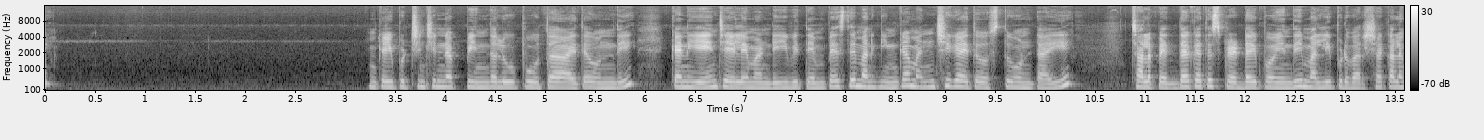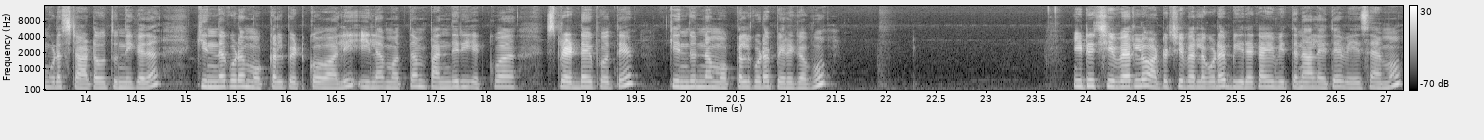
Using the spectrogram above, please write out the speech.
ఇంకా ఇప్పుడు చిన్న చిన్న పిందెలు పూత అయితే ఉంది. కానీ ఏం చేయలేమండి. ఇవి తెంపేస్తే మనకి ఇంకా మంచిగా అయితే వస్తూ ఉంటాయి. చాలా పెద్దగా అయితే స్ప్రెడ్ అయిపోయింది. మళ్ళీ ఇప్పుడు వర్షాకాలం కూడా స్టార్ట్ అవుతుంది కదా. కింద కూడా మొక్కలు పెట్టుకోవాలి. ఇలా మొత్తం పందిరి ఎక్కువ స్ప్రెడ్ అయిపోతే కిందున్న మొక్కలు కూడా పెరగవు. ఇటు చివర్లో అటు చివర్లో కూడా బీరకాయ విత్తనాలు అయితే వేసాము.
